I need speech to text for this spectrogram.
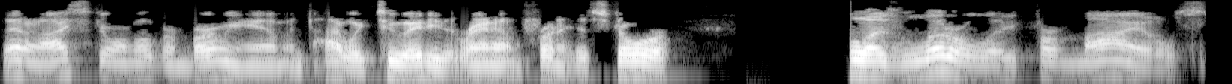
they had an ice storm over in Birmingham, and Highway 280 that ran out in front of his store was literally for miles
